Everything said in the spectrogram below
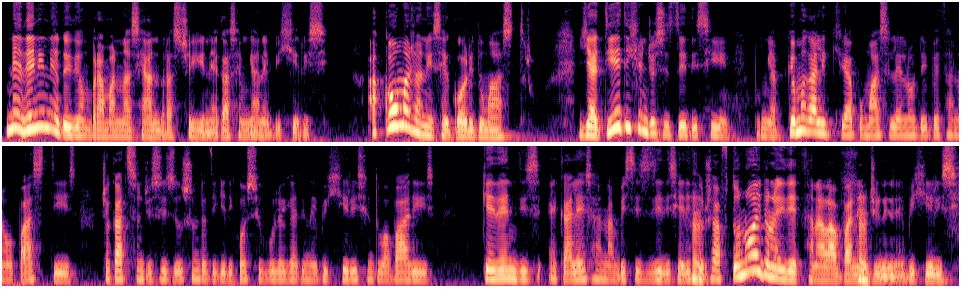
Ναι, δεν είναι το ίδιο πράγμα να είσαι άντρας και γυναίκα σε μια επιχείρηση. Ακόμα και αν είσαι η κόρη του μάστρου. Γιατί έτυχε και συζήτηση που μια πιο μεγάλη κυρία που μας λένε ότι πέθανε ο παπά τη, και κάτσαν και συζητούσαν το Διοικητικό Συμβούλιο για την επιχείρηση του παπά της και δεν της καλέσαν να μπει στη συζήτηση γιατί θεωρούσα αυτονόητο ότι δεν θα αναλαμβάνει την επιχείρηση.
